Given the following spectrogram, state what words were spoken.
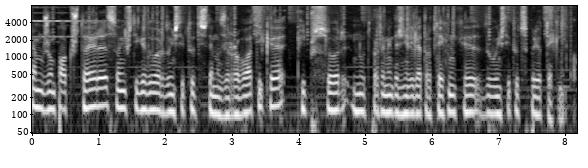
Chamo-me João Paulo Costeira, sou investigador do Instituto de Sistemas e Robótica e professor no Departamento de Engenharia Eletrotécnica do Instituto Superior Técnico.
